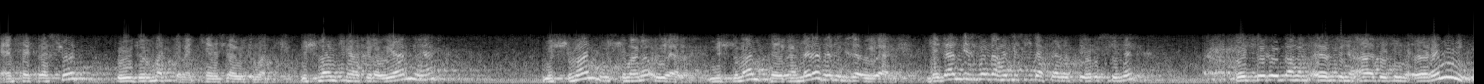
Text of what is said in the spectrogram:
Entegrasyon, uydurmak demek, kendisine uydurmak. Müslüman kafire uyar mı ya? Müslüman, Müslümana uyar. Müslüman, Peygamber Efendimiz'e uyar. Neden biz burada hadis kitapları okuyoruz size? Resulullah'ın örtünü, adetini öğrenin,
